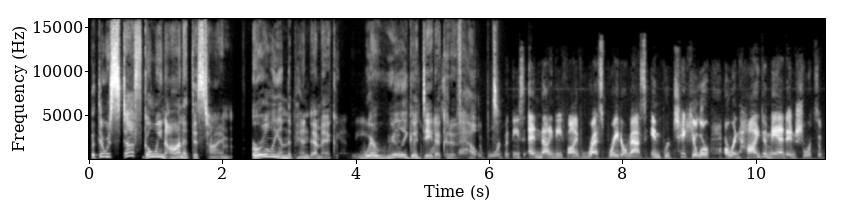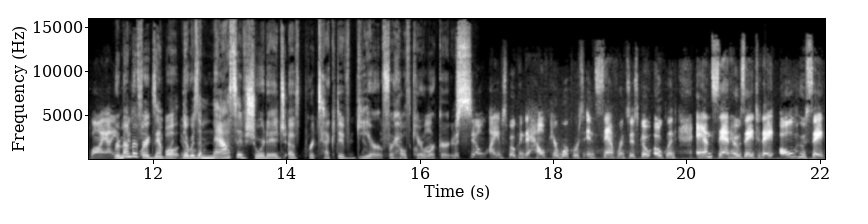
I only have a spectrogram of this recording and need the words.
But there was stuff going on at this time early in the pandemic where really good data could have helped. Board, but these N95 respirator masks in particular are in high demand and short supply. Remember, for example, there was a massive shortage of protective gear for healthcare workers. But still, I have spoken to healthcare workers in San Francisco, Oakland, and San Jose today, all who say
